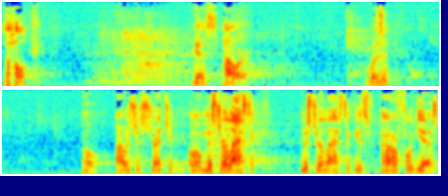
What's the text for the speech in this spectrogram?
The Hulk? Yes, power. What is it? Oh, I was just stretching. Oh, Mr. Elastic. Mr. Elastic is powerful, yes.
